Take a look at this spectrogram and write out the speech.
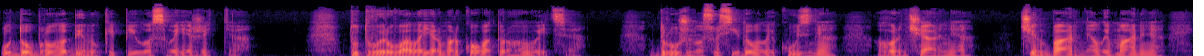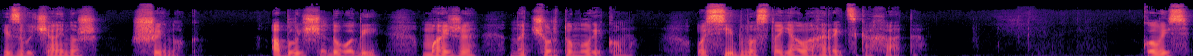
у добру годину кипіло своє життя. Тут вирувала ярмаркова торговиця, дружно сусідували кузня, гончарня, чинбарня, лимарня і, звичайно ж, шинок. А ближче до води, майже над чортомликом, осібно стояла грецька хата. Колись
